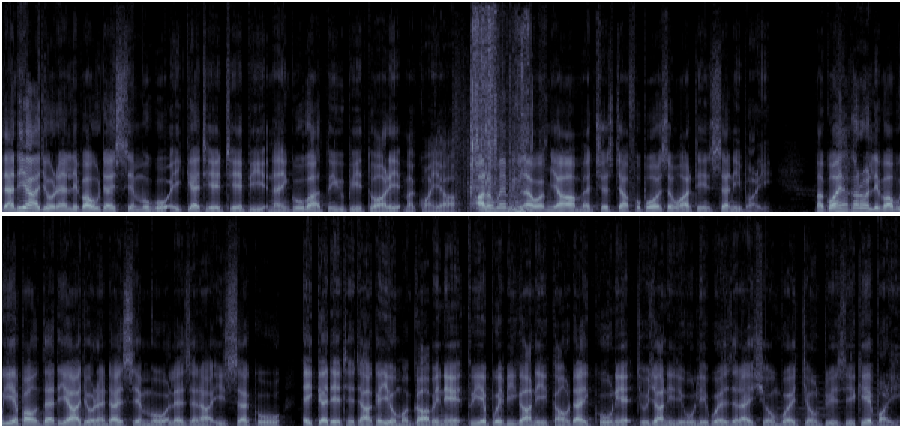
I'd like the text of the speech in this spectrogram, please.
တန်တရာဂျော်ဒန်လီဗာပူးတိုက်စစ်မှုကိုအိတ်ကက်ထဲထည့်ပြီးအနိုင်ကိုပါသွင်းယူပေးသွားတဲ့မက်ကွိုင်ယာအားလုံးပဲမင်္ဂလာပါများမန်ချက်စတာဖုတ်ဘောဇုံအားတင်ဆက်နေပါတယ်မကွိုင်ယာကတော့လီဗာပူးရဲ့ပေါင်တန်တရာဂျော်ဒန်တိုက်စစ်မှုအလက်ဇန်ဒါအီဆက်ကိုအိတ်ကက်ထဲထည့်ထားခဲ့ရုံမကဘဲနဲ့သူ့ရဲ့ပွဲပြီးကနေခေါင်းတိုက်ဂိုးနဲ့ဂျိုးဂျာနီတွေကိုလေးပွဲစတိုက်ရှုံးပွဲကြုံတွေ့စေခဲ့ပါတယ်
